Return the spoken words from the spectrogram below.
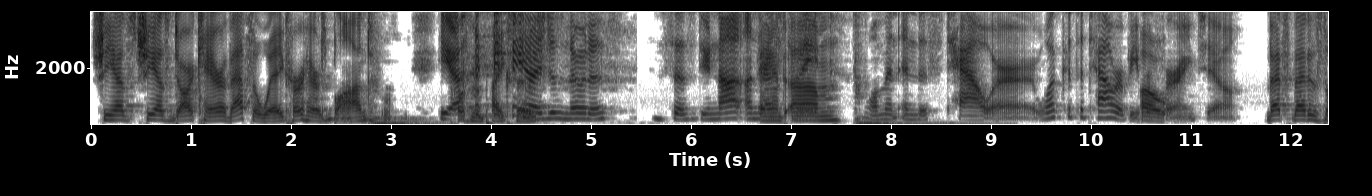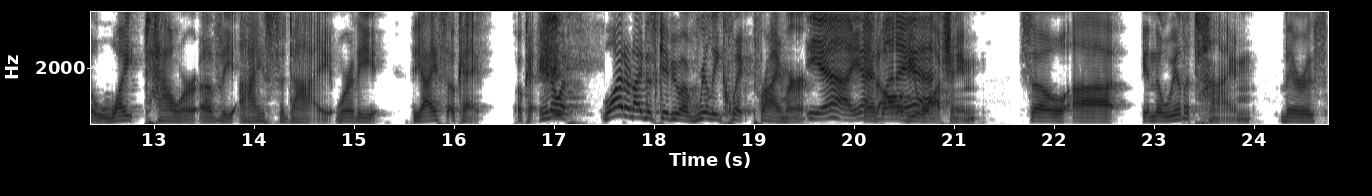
She has she has dark hair. That's a wig. Her hair's blonde. yeah. Yeah, I just noticed. It says, "Do not underestimate um, woman in this tower." What could the tower be Oh. referring to? That's that is the White Tower of the Aes Sedai, where the the ice. Okay, okay. You know what? Why don't I just give you a really quick primer Yeah, yeah. I'm and glad all of I you asked. watching? So, uh, in the Wheel of Time, there is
